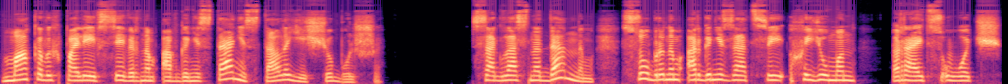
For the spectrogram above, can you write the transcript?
маковых полей в северном Афганистане стало еще больше. Согласно данным, собранным организацией Human Rights Watch,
